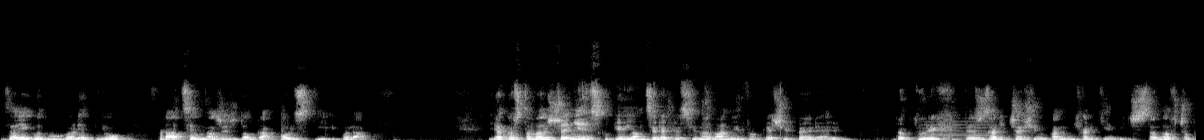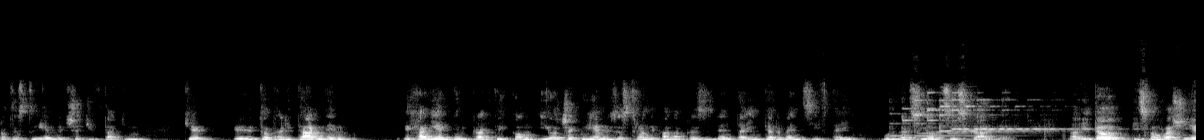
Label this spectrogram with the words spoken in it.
za jego długoletnią pracę na rzecz dobra Polski i Polaków. Jako stowarzyszenie skupiające represjonowanych w okresie PRL, do których też zalicza się pan Michalkiewicz, stanowczo protestujemy przeciw takim y, totalitarnym, haniebnym praktykom i oczekujemy ze strony pana prezydenta interwencji w tej bulwersującej sprawie. No i to pismo właśnie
